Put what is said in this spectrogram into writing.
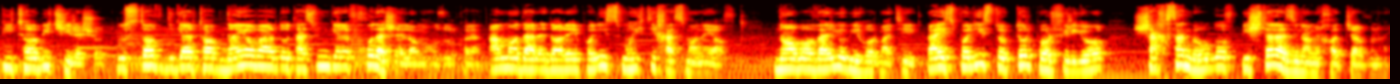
بیتابی چیره شد. گوستاو دیگر تاب نیاورد و تصمیم گرفت خودش اعلام حضور کند. اما در اداره پلیس محیطی خسمانه یافت. ناباوری و بیحرمتی. رئیس پلیس دکتر پورفیریو شخصا به او گفت بیشتر از اینا می‌خواد جوونک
